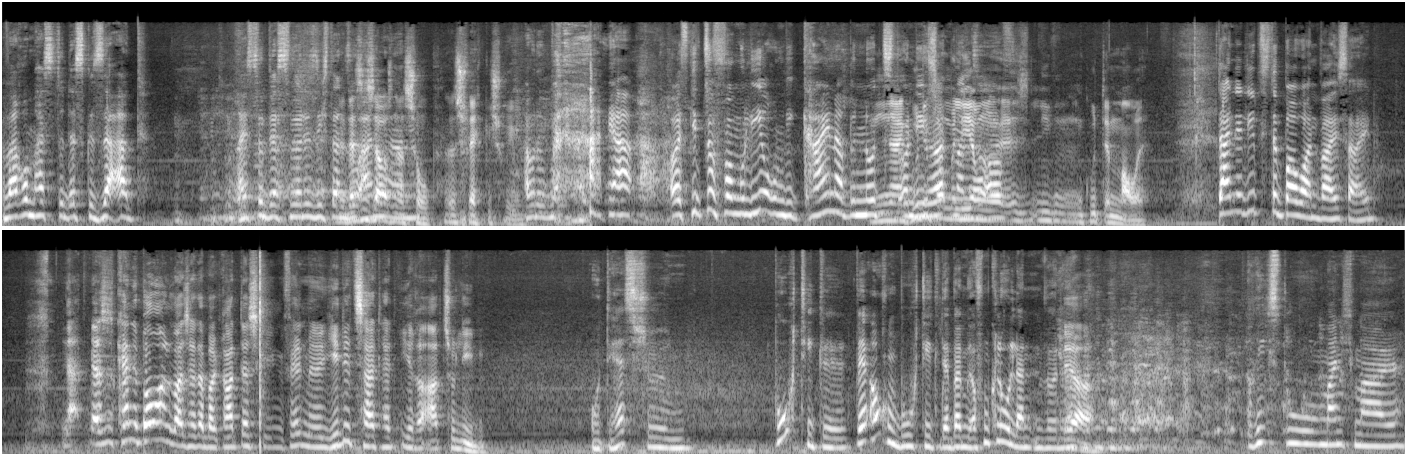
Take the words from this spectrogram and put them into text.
Warum hast du das gesagt? Weißt du, das würde sich dann Das so ist aus anhören. einer Soap. Das ist schlecht geschrieben. Aber, du, ja, aber es gibt so Formulierungen, die keiner benutzt Na, und die gute hört man so Formulierungen oft. äh, liegen gut im Maul. Deine liebste Bauernweisheit. Na, das ist keine Bauernweisheit, aber gerade deswegen gefällt mir, jede Zeit hat ihre Art zu lieben. Oh, der ist schön. Buchtitel. Wäre auch ein Buchtitel, der bei mir auf dem Klo landen würde. Ja. Riechst du manchmal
